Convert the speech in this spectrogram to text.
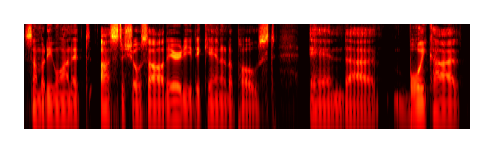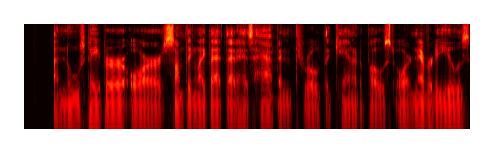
somebody wanted us to show solidarity to Canada Post and uh, boycott a newspaper or something like that that has happened throughout the Canada Post, or never to use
